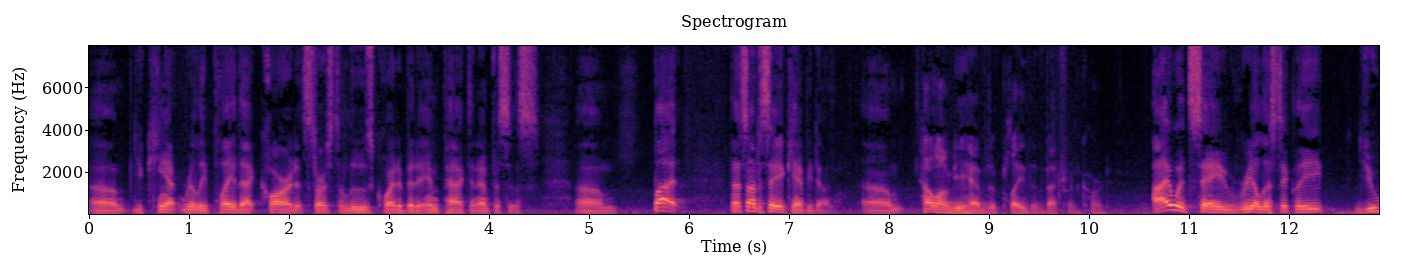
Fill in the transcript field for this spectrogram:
um, you can't really play that card. It starts to lose quite a bit of impact and emphasis. Um, but that's not to say it can't be done. Um, How long do you have to play the veteran card? I would say realistically, you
